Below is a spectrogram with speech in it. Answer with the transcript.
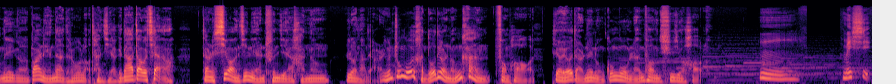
那个八十年代的时候，我老叹气，给大家道个歉啊。但是希望今年春节还能热闹点儿，因为中国有很多地儿能看放炮啊，要有点那种公共燃放区就好了。嗯，没戏。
